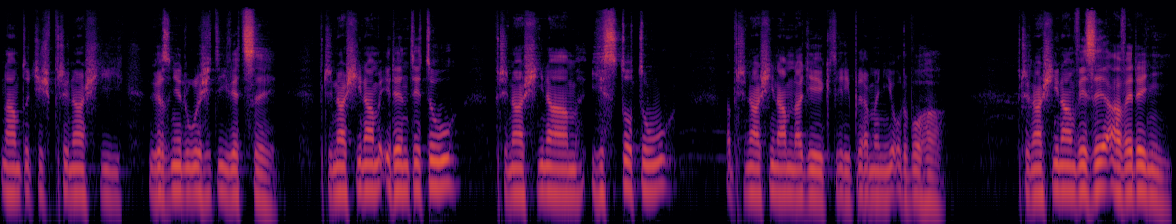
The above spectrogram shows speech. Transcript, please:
nám totiž přináší hrozně důležité věci. Přináší nám identitu, přináší nám jistotu a přináší nám naději, který pramení od Boha. Přináší nám vizi a vedení.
